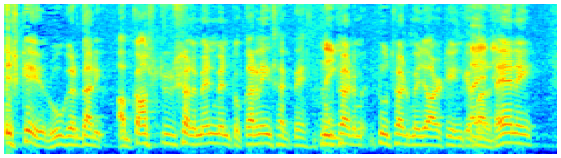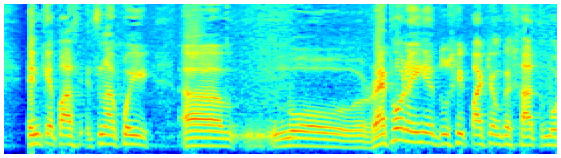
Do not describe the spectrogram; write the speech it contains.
इसके रूगरदारी अब कॉन्स्टिट्यूशनल अमेंडमेंट तो कर नहीं सकते। Two third two third majority इनके पास है नहीं। इनके पास इतना कोई आ, वो रेपो नहीं है। दूसरी पार्टियों के साथ वो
